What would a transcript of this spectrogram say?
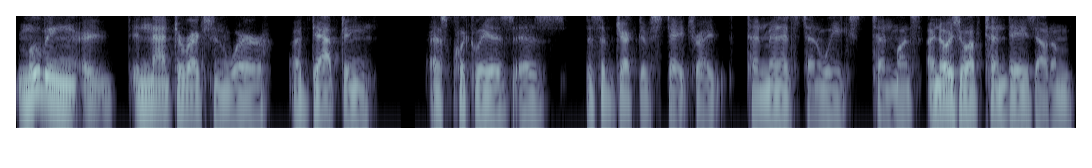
moving uh, in that direction where adapting as quickly as as this objective states, right? 10 minutes, 10 weeks, 10 months. I notice you'll have 10 days out. I'm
